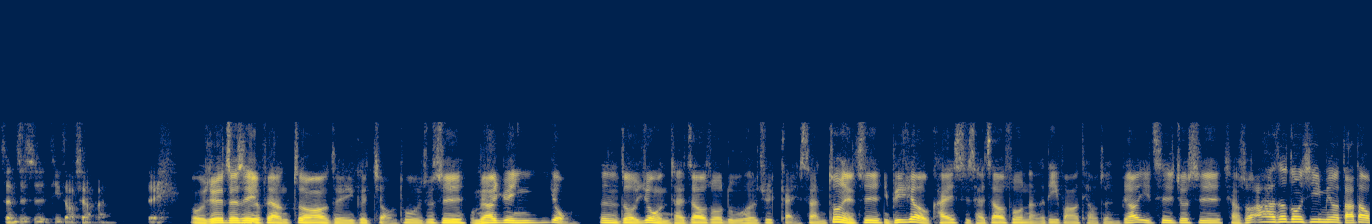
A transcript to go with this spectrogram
甚至是提早下班。对，我觉得这是一个非常重要的一个角度，就是我们要愿意用。真的只有用，你才知道说如何去改善。重点是你必须要有开始，才知道说哪个地方要调整。不要一次就是想说啊，这东西没有达到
